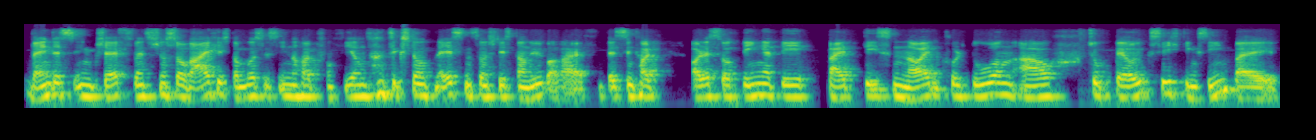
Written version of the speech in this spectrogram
wenn das im Geschäft, wenn es schon so weich ist, dann muss es innerhalb von 24 Stunden essen, sonst ist es dann überreif. Das sind halt alles so Dinge, die bei diesen neuen Kulturen auch zu berücksichtigen sind, bei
